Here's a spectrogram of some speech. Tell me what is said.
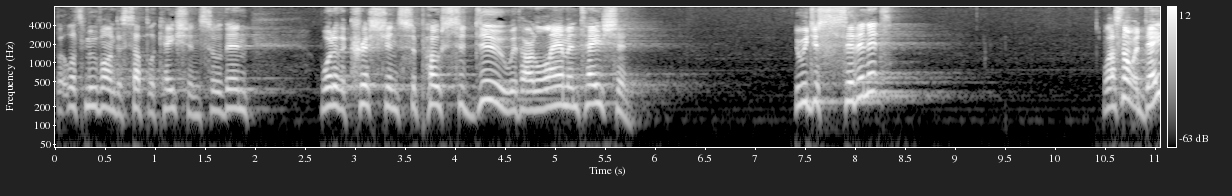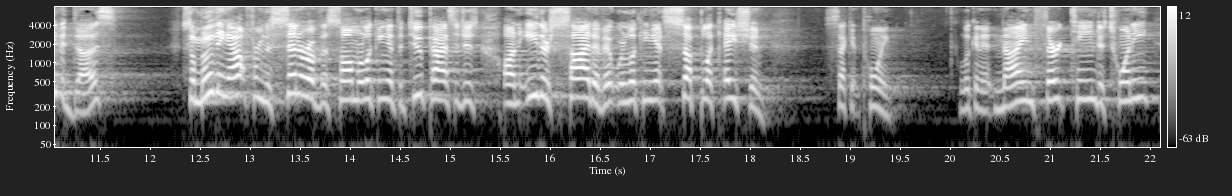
But let's move on to supplication. So then, what are the Christians supposed to do with our lamentation? Do we just sit in it? Well, that's not what David does. So, moving out from the center of the psalm, we're looking at the two passages on either side of it. We're looking at supplication. Second point, looking at 9 13 to 20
